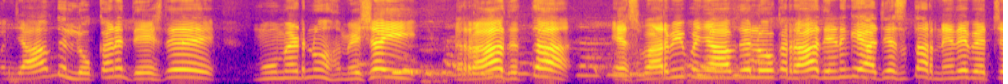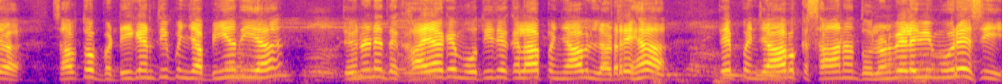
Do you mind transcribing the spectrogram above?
ਪੰਜਾਬ ਦੇ ਲੋਕਾਂ ਨੇ ਦੇਸ਼ ਦੇ ਮੂਵਮੈਂਟ ਨੂੰ ਹਮੇਸ਼ਾ ਹੀ ਰਾਹ ਦਿੱਤਾ। ਇਸ ਵਾਰ ਵੀ ਪੰਜਾਬ ਦੇ ਲੋਕ ਰਾਹ ਦੇਣਗੇ ਅੱਜ ਇਸ ਧਰਨੇ ਦੇ ਵਿੱਚ। ਸਭ ਤੋਂ ਵੱਡੀ ਗਿਣਤੀ ਪੰਜਾਬੀਆਂ ਦੀ ਆ। ਤੇ ਉਹਨਾਂ ਨੇ ਦਿਖਾਇਆ ਕਿ ਮੋਦੀ ਦੇ ਖਿਲਾਫ ਪੰਜਾਬ ਲੜ ਰਿਹਾ। ਤੇ ਪੰਜਾਬ ਕਿਸਾਨ ਅੰਦੋਲਨ ਵੇਲੇ ਵੀ ਮੂਹਰੇ ਸੀ।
